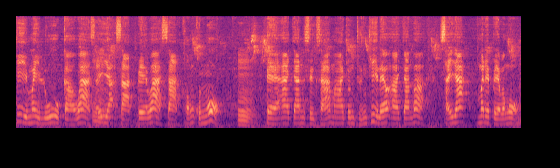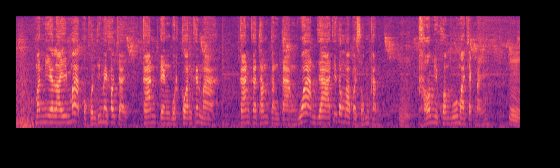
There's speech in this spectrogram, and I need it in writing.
ที่ไม่รู้กล่าวว่าไสยศาสตร์แปลว่าศาสตร์ของคนโง่ อืม แต่อาจารย์ศึกษามาจนถึงที่แล้วอาจารย์ว่าไสยะไม่ได้แปลว่าโง่ มันมีอะไรมากกว่าคนที่ไม่เข้าใจ การแต่งบทกลขึ้นมา การกระทำต่างๆ ว่านยาที่ต้องมาผสมกัน อืม เขามีความรู้มาจากไหน อืม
